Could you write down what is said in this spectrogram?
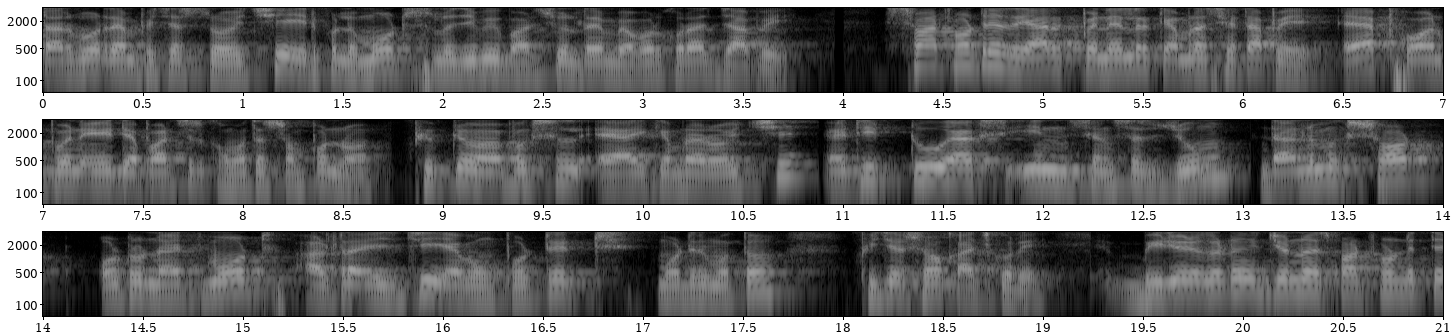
টার্বো র্যাম ফিচার্স রয়েছে। এর ফলে মোট ষোলো জিবি ভার্চুয়াল র্যাম ব্যবহার করা যাবে। স্মার্টফোনটির রেয়ার প্যানেলের ক্যামেরা সেটআপে এফ ওয়ান পয়েন্ট এইট ক্ষমতা সম্পন্ন ফিফটি মেগাপিক্সেল এআই ক্যামেরা রয়েছে। এটি two X in sensor zoom dynamic shot auto night mode ultra HD এবং পোর্ট্রেট মোডের মতো ফিচার সহ কাজ করে। ভিডিও রেকর্ডিংয়ের জন্য স্মার্টফোনটিতে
